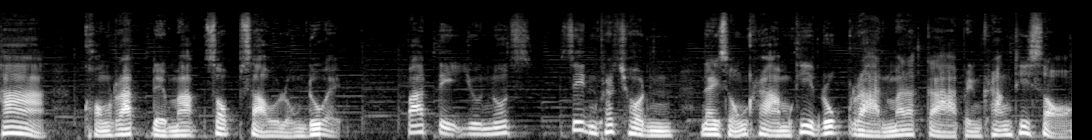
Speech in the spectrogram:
ท่าของรัฐเดมักซบเซาลงด้วย ปาติยูนุสสิ้นพระชนในสงครามที่รุกรานมะละกาเป็นครั้งที่สอง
